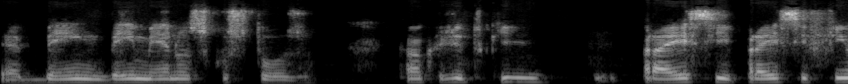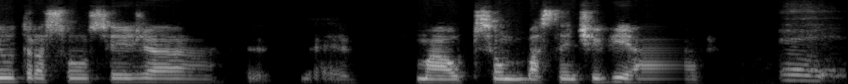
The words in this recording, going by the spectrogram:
é bem bem menos custoso então acredito que para esse para esse fim o ultrassom seja é, uma opção bastante viável é,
